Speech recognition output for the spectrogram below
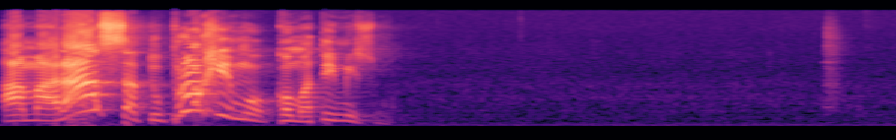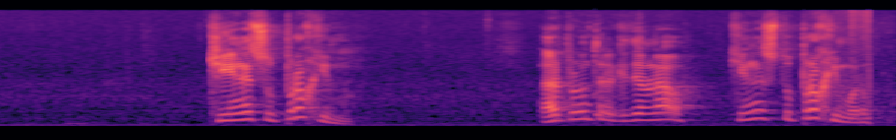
Amarás a tu prójimo como a ti mismo. ¿Quién es su prójimo? A ver, pregúntale que tiene un lado. ¿Quién es tu prójimo? hermano?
